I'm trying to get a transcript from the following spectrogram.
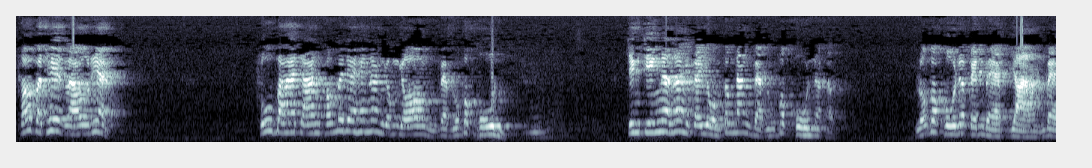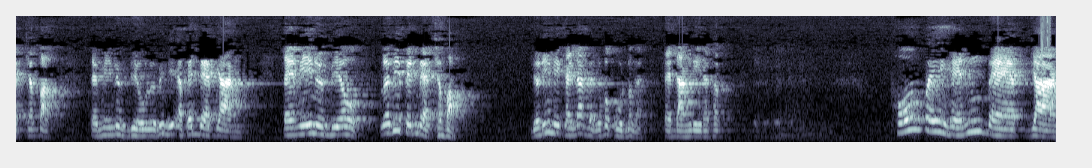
เพราะประเทศเราเนี่ยครูบาอาจารย์เขาไม่ได้ให้นั่งยองๆแบบหลวงพ่อคูณ จริงๆนะนั่งกระโยงต้องนั่งแบบหลวงพ่อคูณนะครับ หลวงพ่อคูณนะเป็นแบบอย่างแบบฉบับ แต่มีหนึ่งเดียวเลยไม่มีอะเป็นแบบอย่าง แต่มีหนึ่งเดียวเลยไม่เป็นแบบฉบับ เดี๋ยวนี้มีใครนั่งแบบหลวงพ่อคูณบ้างอะแต่ดังดีนะครับ ผมไปเห็นแบบอย่าง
